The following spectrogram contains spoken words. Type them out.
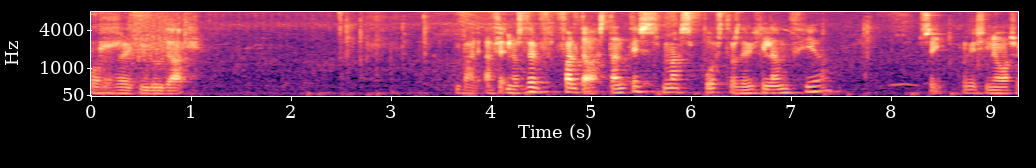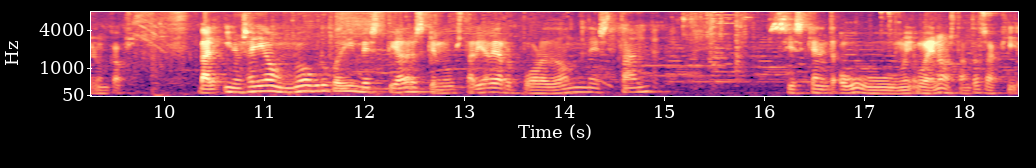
por reclutar. Vale, nos hacen falta bastantes más puestos de vigilancia. Sí, porque si no va a ser un caos. Vale, y nos ha llegado un nuevo grupo de investigadores que me gustaría ver por dónde están. Si es que han entrado... Uh, bueno, están todos aquí.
